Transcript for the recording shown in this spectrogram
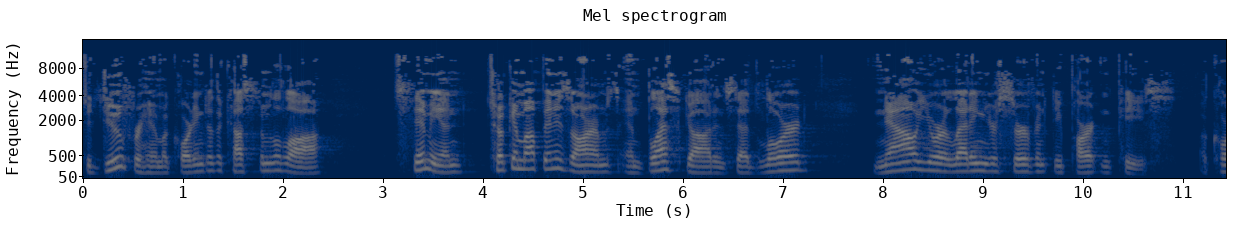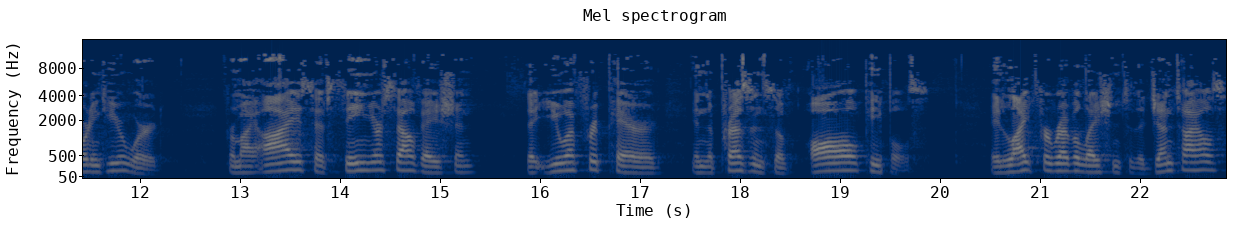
to do for him according to the custom of the law, Simeon took him up in his arms and blessed God and said, Lord, now you are letting your servant depart in peace, according to your word. For my eyes have seen your salvation that you have prepared in the presence of all peoples, a light for revelation to the Gentiles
